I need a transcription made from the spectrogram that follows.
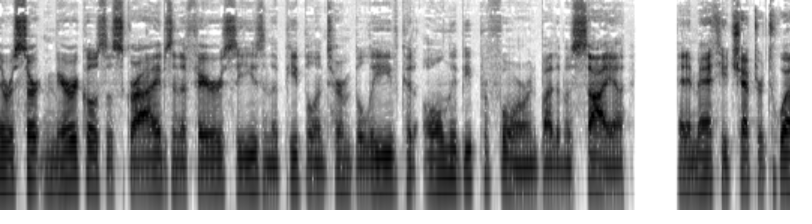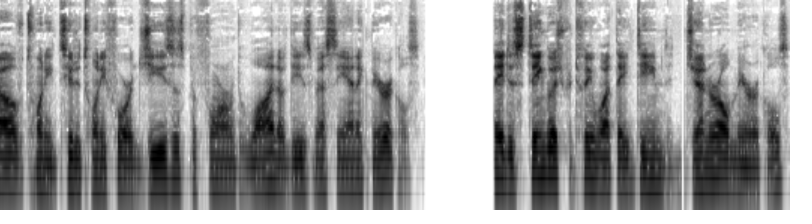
There were certain miracles the scribes and the Pharisees and the people in turn believed could only be performed by the Messiah. And in Matthew chapter 12, 22 to 24, Jesus performed one of these messianic miracles. They distinguished between what they deemed general miracles,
